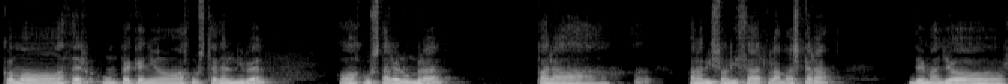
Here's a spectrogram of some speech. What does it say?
cómo hacer un pequeño ajuste del nivel o ajustar el umbral para, visualizar la máscara de mayor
